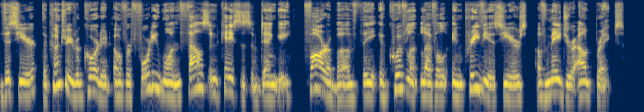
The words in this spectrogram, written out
This year, the country recorded over 41,000 cases of dengue, far above the equivalent level in previous years of major outbreaks.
